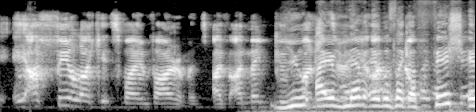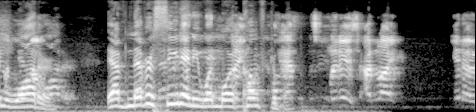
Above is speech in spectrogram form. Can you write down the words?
I I feel like it's my environment. I've, I make good You, money I've never. it. It was like a fish in water. I've never seen anyone more comfortable. That's what it is. And like, you know,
